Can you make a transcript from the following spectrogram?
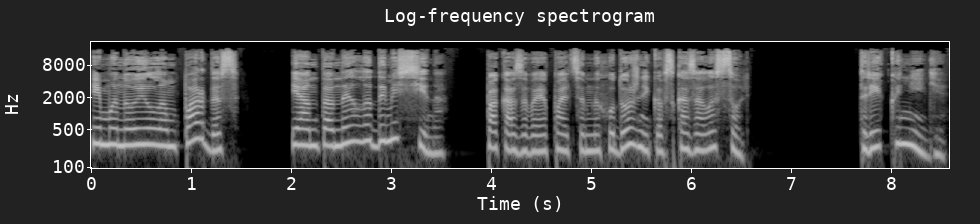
Иммануил Лампардос и Антонелла де Мессина», показывая пальцем на художников, сказала Соль. «Три книги,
